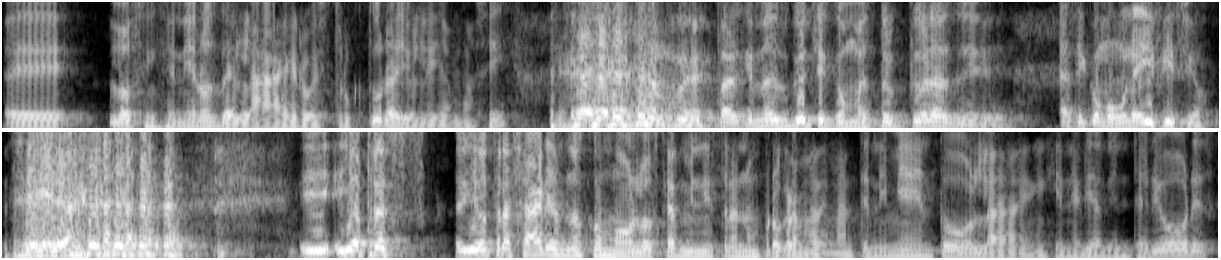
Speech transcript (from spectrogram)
eh, los ingenieros de la aeroestructura, yo le llamo así, para que no escuchen como estructuras de... Así como un edificio. Sí. y, y otras, y otras áreas, ¿no? Como los que administran un programa de mantenimiento, la ingeniería de interiores.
